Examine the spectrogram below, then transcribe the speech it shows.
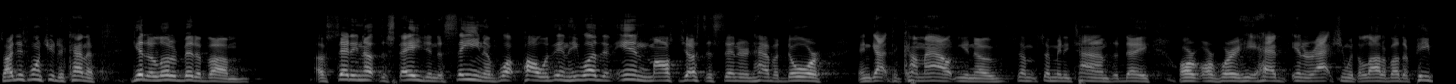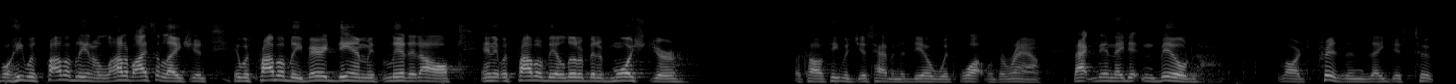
So I just want you to kind of get a little bit of, um, of setting up the stage and the scene of what Paul was in. He wasn't in Moss Justice Center and have a door and got to come out, you know, so, so many times a day, or, or where he had interaction with a lot of other people. He was probably in a lot of isolation. It was probably very dim, if lit at all, and it was probably a little bit of moisture because he was just having to deal with what was around. Back then, they didn't build large prisons, they just took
